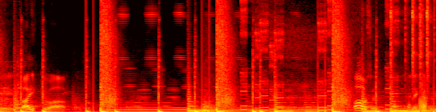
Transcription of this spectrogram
Niin, kaikki vaan. Awesome. Elikkä hyvin.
